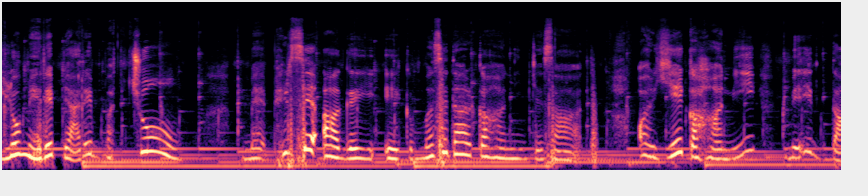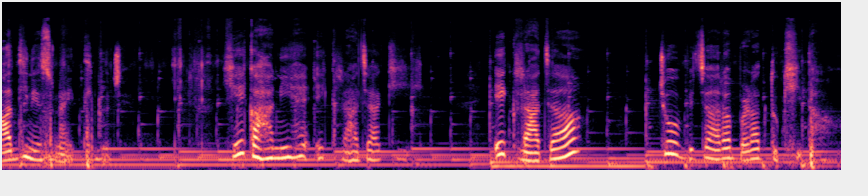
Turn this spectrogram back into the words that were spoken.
हेलो मेरे प्यारे बच्चों। मैं फिर से आ गई एक मज़ेदार कहानी के साथ। और ये कहानी मेरी दादी ने सुनाई थी मुझे। ये कहानी है एक राजा की। एक राजा जो बेचारा बड़ा दुखी था।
